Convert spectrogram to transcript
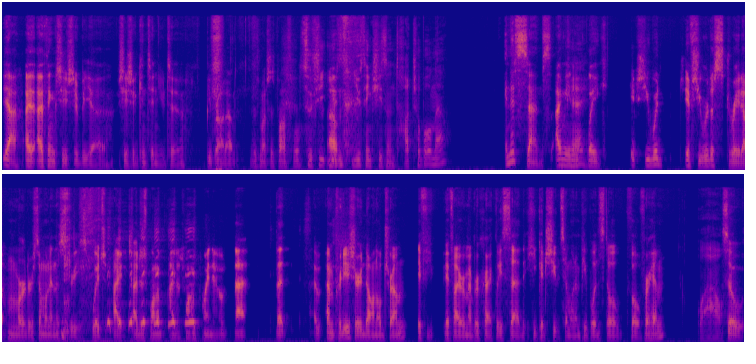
yeah. I, I think she should be. Uh, she should continue to be brought up as much as possible. So she you, Um, you think she's untouchable now? In a sense, I mean, like, if she would, if she were to straight up murder someone in the streets, which I, I just want to, I just want to point out that that I'm pretty sure Donald Trump, if if I remember correctly, said he could shoot someone and people would still vote for him. Wow. So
